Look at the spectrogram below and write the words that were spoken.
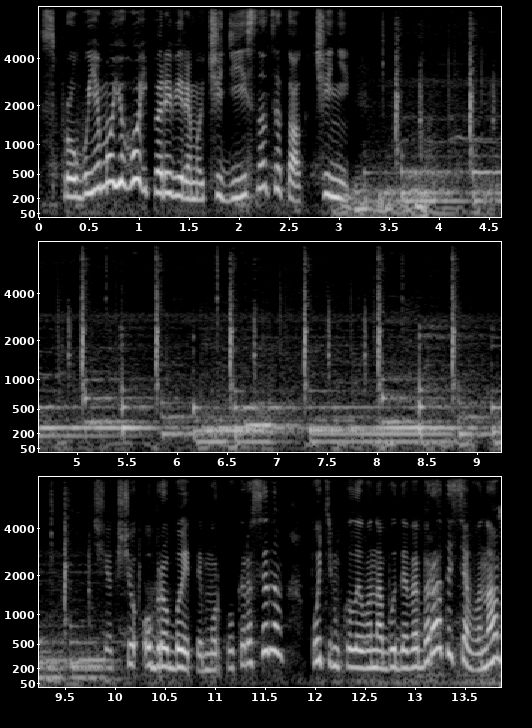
Спробуємо його і перевіримо, чи дійсно це так, чи ні. Якщо обробити моркву керосином, потім, коли вона буде вибиратися, вона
